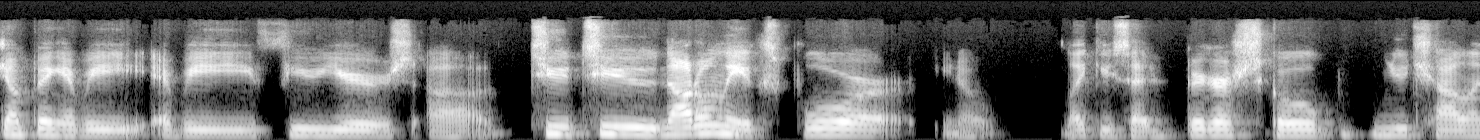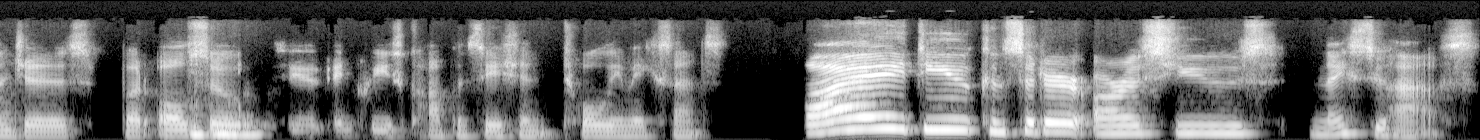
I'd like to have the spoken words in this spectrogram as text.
jumping every every few years uh to to not only explore you know like you said bigger scope new challenges but also mm-hmm. to increase compensation totally makes sense why do you consider rsus nice to haves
